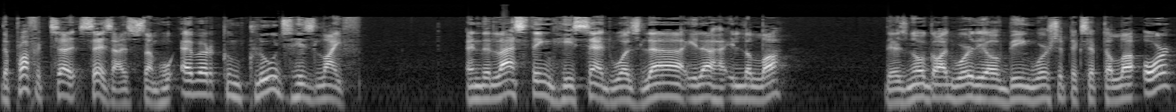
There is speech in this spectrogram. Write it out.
the Prophet says, as some, whoever concludes his life and the last thing he said was, La ilaha illallah, there is no God worthy of being worshipped except Allah, or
